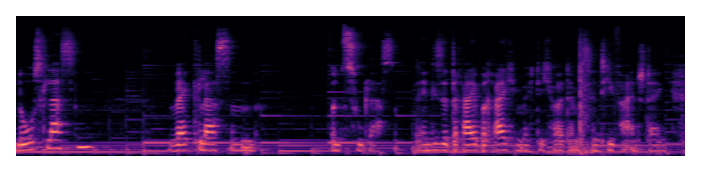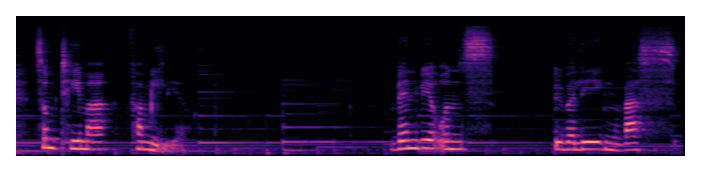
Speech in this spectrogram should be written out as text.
Loslassen, weglassen und zulassen. In diese drei Bereiche möchte ich heute ein bisschen tiefer einsteigen. Zum Thema Familie wenn wir uns überlegen, was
